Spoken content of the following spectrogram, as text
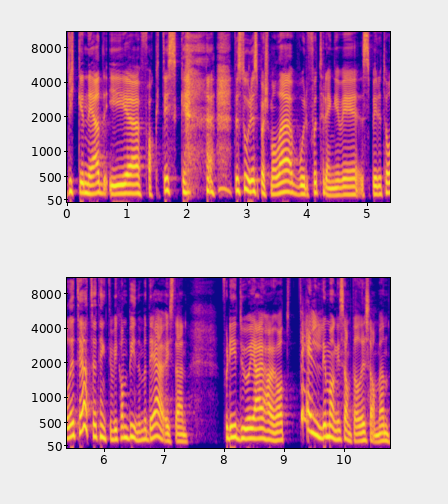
dykke ned i eh, faktisk det store spørsmålet hvorfor trenger vi spiritualitet? Jeg tenkte vi kan begynne med det, Øystein. Fordi du og jeg har jo hatt veldig mange samtaler sammen.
